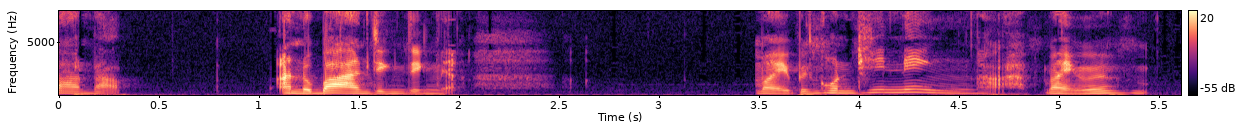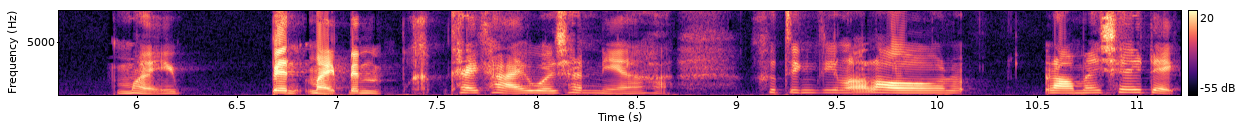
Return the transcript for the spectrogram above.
ตอนแบบอนุบาลจริง ๆ เนี่ยใหม่เป็นคนที่นิ่งค่ะใหม่ใหม่เป็นใหม่เป็นคล้ายๆเวอร์ชันนี้ค่ะ คือจริง ๆ แล้วเราเราไม่ใช่เด็ก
